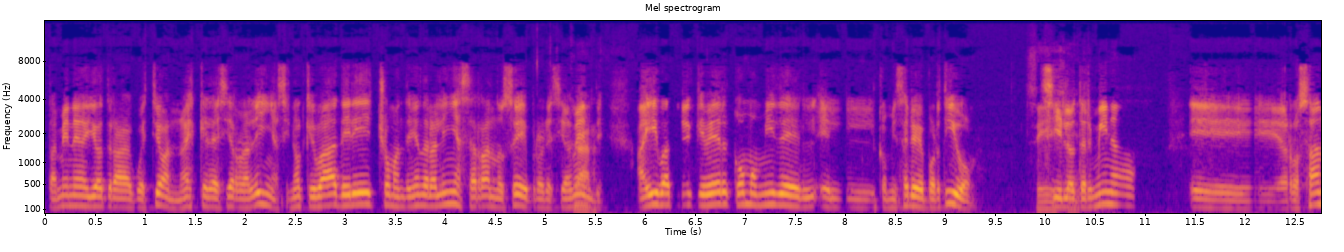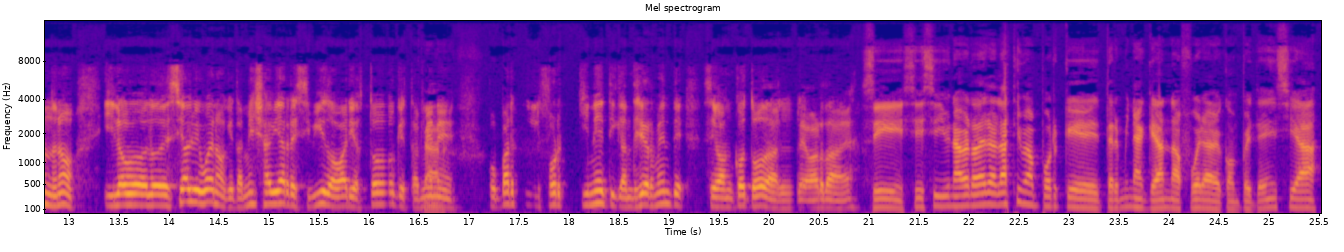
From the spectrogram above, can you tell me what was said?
también hay otra cuestión, no es que le cierre la línea, sino que va derecho manteniendo la línea cerrándose progresivamente. Ahí va a tener que ver cómo mide el, comisario deportivo. si lo termina eh, rozando, no. Y lo, lo decía Albi, bueno, que también ya había recibido varios toques, también eh, por parte del Ford Kinetic anteriormente, se bancó toda, la verdad. ¿eh? Sí, sí, sí, una verdadera lástima porque termina quedando afuera de competencia,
